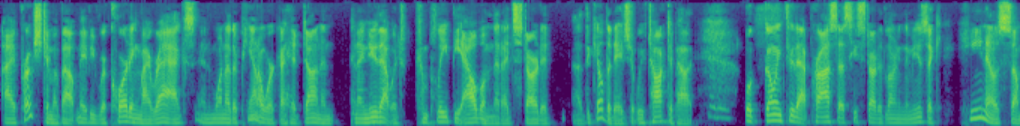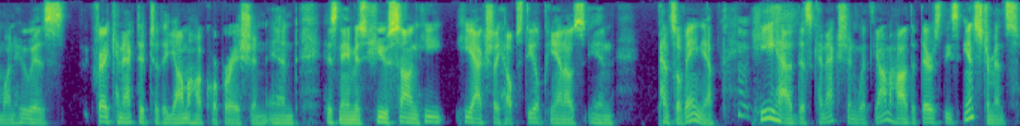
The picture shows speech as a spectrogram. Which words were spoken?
I approached him about maybe recording my rags and one other piano work I had done, and and I knew that would complete the album that I'd started, uh, the Gilded Age that we've talked about. Mm-hmm. Well, going through that process, he started learning the music. He knows someone who is very connected to the Yamaha Corporation, and his name is Hugh Sung. He he actually helps steel pianos in Pennsylvania. Hmm. He had this connection with Yamaha that there's these instruments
